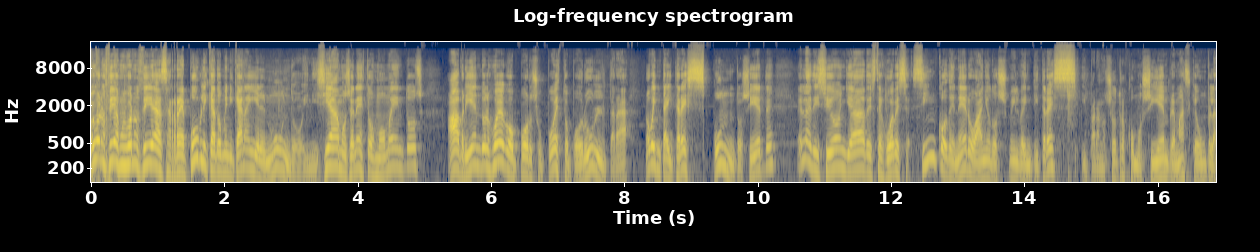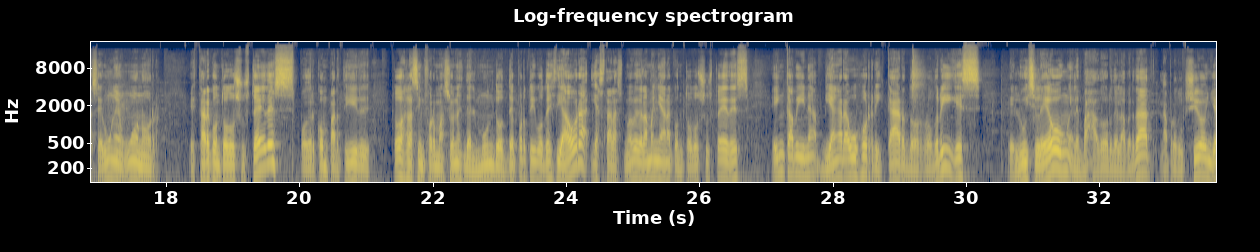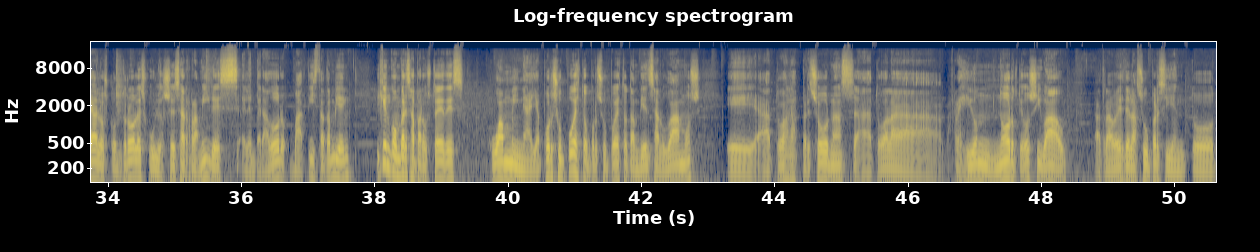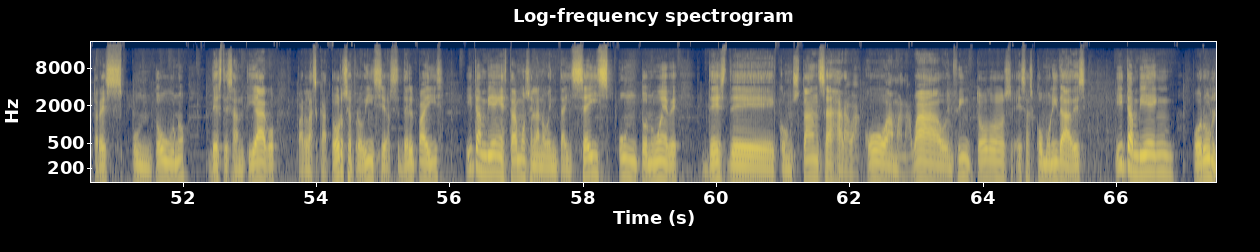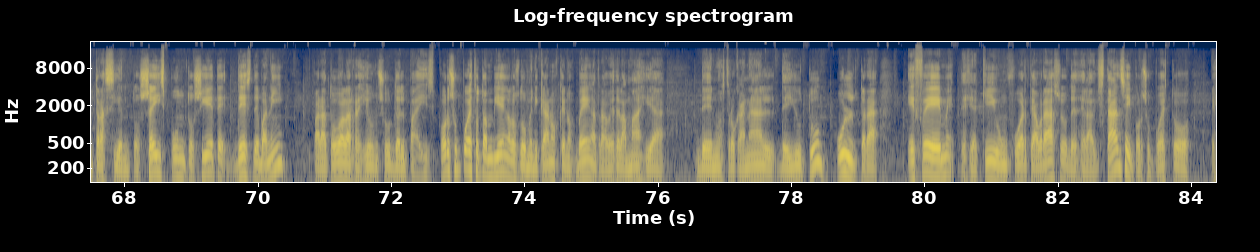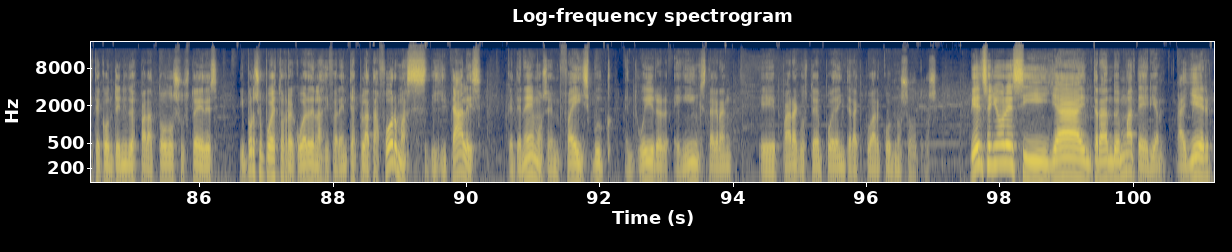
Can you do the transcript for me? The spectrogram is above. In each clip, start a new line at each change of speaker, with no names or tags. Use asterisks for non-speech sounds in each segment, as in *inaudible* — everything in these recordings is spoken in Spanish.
Muy buenos días, muy buenos días, República Dominicana y el mundo. Iniciamos en estos momentos abriendo el juego, por supuesto, por Ultra 93.7 en la edición ya de este jueves 5 de enero año 2023. Y para nosotros, como siempre, más que un placer, un, honor estar con todos ustedes, poder compartir todas las informaciones del mundo deportivo desde ahora y hasta las 9 de la mañana con todos ustedes en cabina, Bian Araujo, Ricardo Rodríguez, eh, Luis León, el embajador de la verdad, la producción ya, los controles, Julio César Ramírez, el emperador Batista también, y quien conversa para ustedes, Juan Minaya. Por supuesto, por supuesto, también saludamos eh, a todas las personas, a toda la región norte o Cibao, a través de la Super 103.1 desde Santiago para las 14 provincias del país y también estamos en la 96.9 desde Constanza, Jarabacoa, Manabao, en fin, todas esas comunidades. Y también por Ultra 106.7 desde Baní para toda la región sur del país. Por supuesto también a los dominicanos que nos ven a través de la magia de nuestro canal de YouTube, Ultra FM. Desde aquí un fuerte abrazo desde la distancia y por supuesto este contenido es para todos ustedes. Y por supuesto recuerden las diferentes plataformas digitales que tenemos en Facebook, en Twitter, en Instagram, eh, para que usted pueda interactuar con nosotros. Bien, señores, y ya entrando en materia, ayer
